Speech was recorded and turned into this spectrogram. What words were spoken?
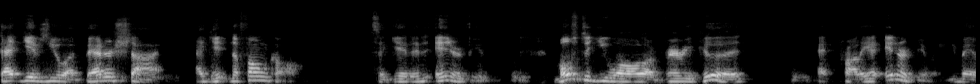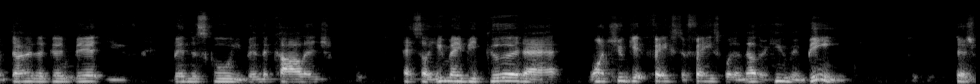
that gives you a better shot at getting a phone call to get an interview. Most of you all are very good at probably at interviewing. You may have done it a good bit. You've been to school, you've been to college. And so you may be good at once you get face to face with another human being, there's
